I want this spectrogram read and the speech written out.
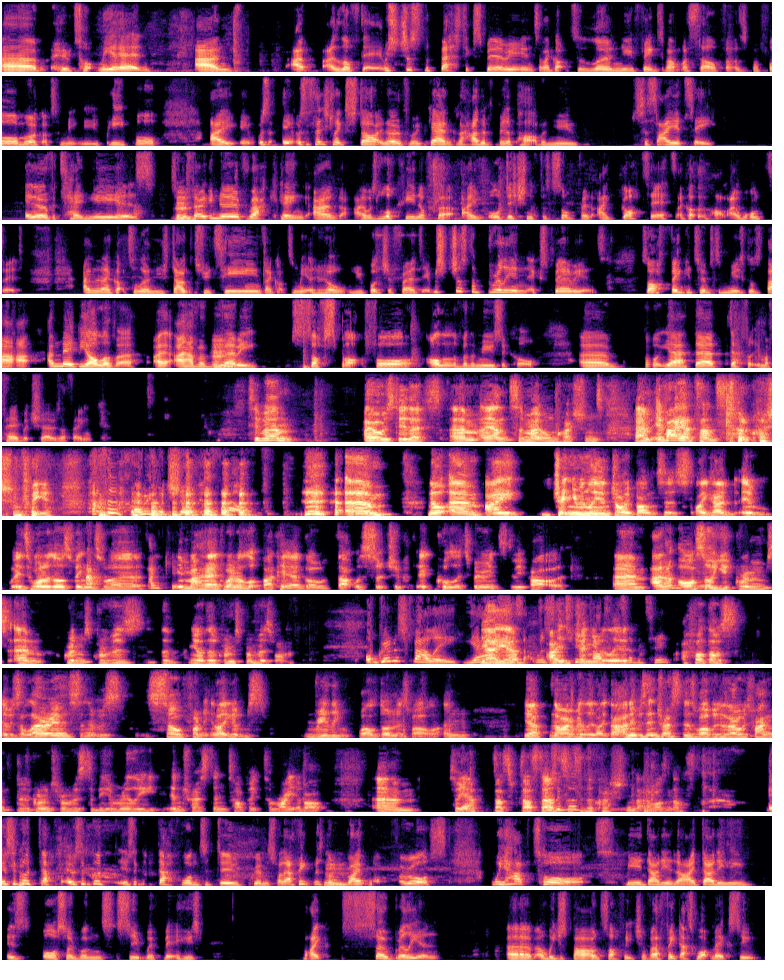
um, who took me in, and I, I loved it. It was just the best experience, and I got to learn new things about myself as a performer. I got to meet new people. I it was it was essentially like starting over again because I hadn't been a part of a new society in over 10 years. So it was hmm. very nerve wracking. And I was lucky enough that I auditioned for something, I got it, I got the part I wanted. And then I got to learn these dance routines, I got to meet a whole new bunch of friends. It was just a brilliant experience. So I think in terms of musicals, that, and maybe Oliver, I, I have a Mm. very soft spot for Oliver the musical. Um, but yeah, they're definitely my favourite shows, I think. To um, I always do this. Um, I answer my own questions. Um, if I had to answer that question for you, That's a very good show um, no, um, I genuinely enjoy bouncers. Like I, it, it's one of those things where Thank in my head when I look back at it, I go, that was such a, a cool experience to be part of. Um, and Thank also your Grimm's, um, Grimm's brothers, the you know the Grimm's brothers one. Oh, Grimm's Valley. Yes, Yeah, yeah. That was I genuinely- I thought that was it was hilarious and it was so funny. Like it was really well done as well. And yeah, no, I really like that. And it was interesting as well because I always find the Grimm's brothers to be a really interesting topic to write about. Um, so yeah, Yeah. that's that's the answer good- to the question that I wasn't asked. It was a good daft. It was a good. It was a good daft one to do. Grimm's Valley. I think it was the Hmm. right one for us. We have taught me and Danny and I. Danny, who is also runs Soup with me, who's like so brilliant, um, and we just bounce off each other. I think that's what makes Soup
